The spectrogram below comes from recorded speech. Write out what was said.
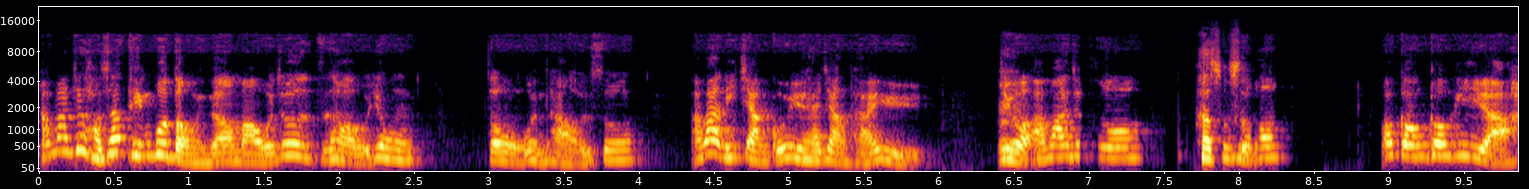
阿妈就好像听不懂，你知道吗？我就只好用中文问他，我就说阿妈你讲国语还讲台语？结果嗯阿妈就说他说什么？我讲国语啦，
